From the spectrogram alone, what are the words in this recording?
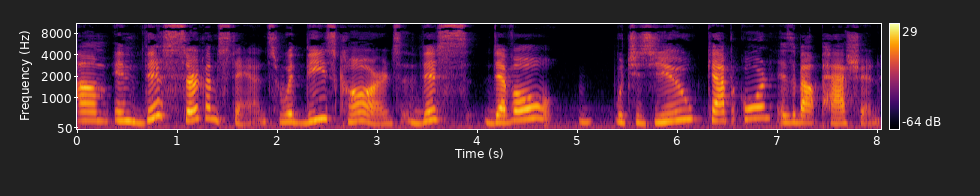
um, in this circumstance, with these cards, this devil which is you, Capricorn, is about passion.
